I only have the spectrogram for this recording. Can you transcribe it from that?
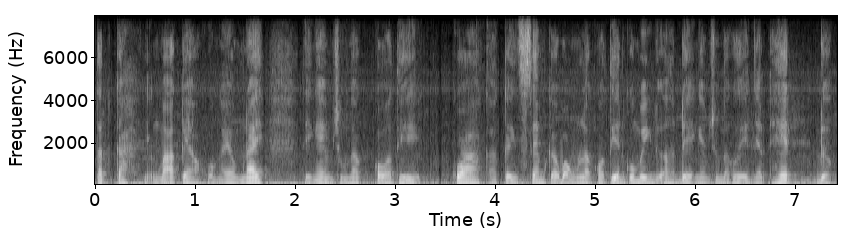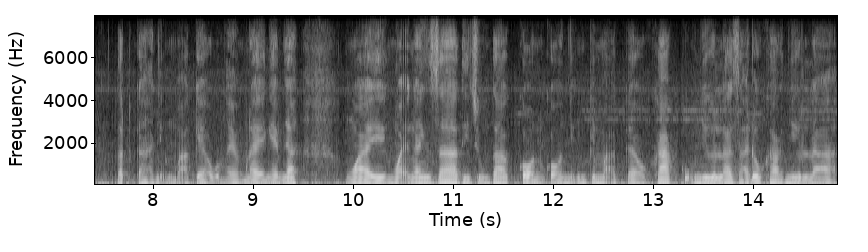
tất cả những mã kèo của ngày hôm nay thì anh em chúng ta có thể qua cả kênh xem kèo bóng là có tiền của mình nữa để anh em chúng ta có thể nhận hết được tất cả những mã kèo của ngày hôm nay anh em nhé ngoài ngoại ngành ra thì chúng ta còn có những cái mã kèo khác cũng như là giải đấu khác như là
